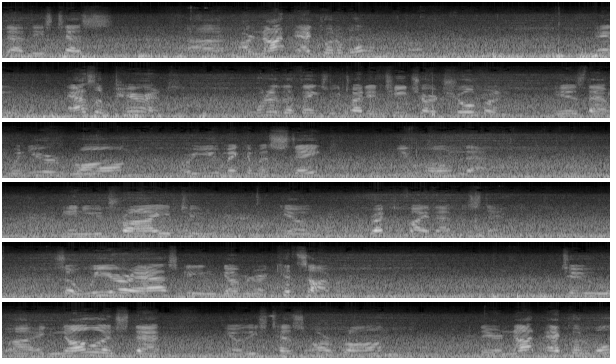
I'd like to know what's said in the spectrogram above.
that these tests uh, are not equitable. And as a parent, one of the things we try to teach our children is that when you're wrong or you make a mistake, you own that. And you try to, you know, rectify that mistake. So we are asking Governor Kitzhaber to uh, acknowledge that, you know, these tests are wrong, they are not equitable,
